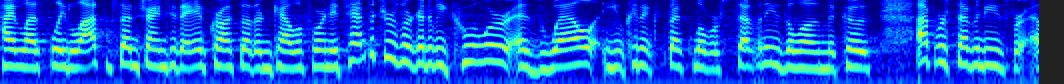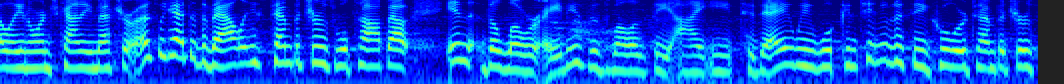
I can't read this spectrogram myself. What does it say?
Hi, Leslie. Lots of sunshine today across Southern California. Temperatures are going to be cooler as well. You can expect lower 70s along the coast, upper 70s for LA and Orange County Metro. As we head to the valleys, temperatures will top out in the lower 80s as well as the IE today. We will continue to see cooler temperatures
